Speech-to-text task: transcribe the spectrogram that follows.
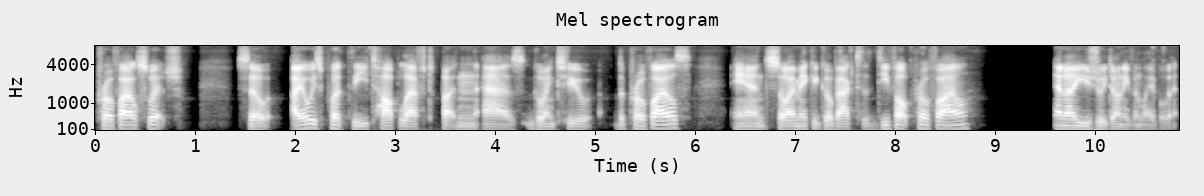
profile switch. So I always put the top left button as going to the profiles. And so I make it go back to the default profile. And I usually don't even label it.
